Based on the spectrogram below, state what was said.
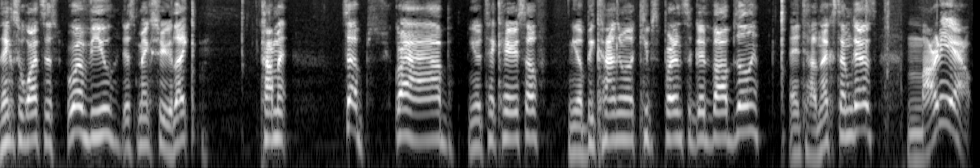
thanks for watching this review. Just make sure you like, comment, subscribe. You know, take care of yourself. You know, be kind to one, keep spreading some good vibes only. Until next time, guys, Marty out.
